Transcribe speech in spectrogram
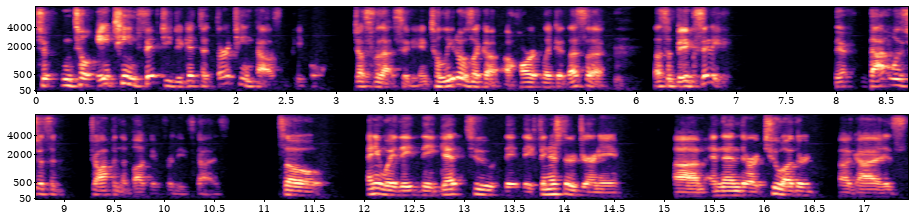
to, until 1850 to get to 13,000 people just for that city. And Toledo is like a, a heart, like a, that's a that's a big city. There, that was just a drop in the bucket for these guys. So anyway, they, they get to they, they finish their journey, um, and then there are two other uh, guys.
